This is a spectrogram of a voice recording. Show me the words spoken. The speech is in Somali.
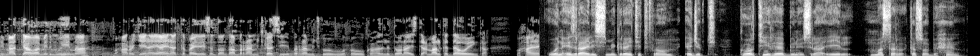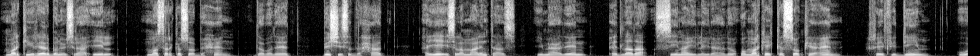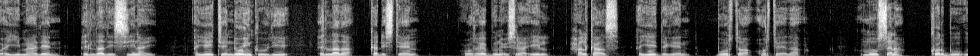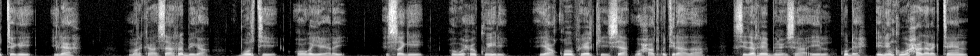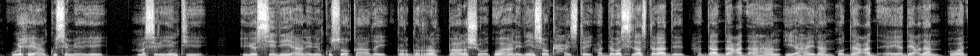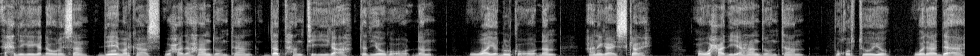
caafimaadka waa mid muhiim ah. Waxaan rajaynayaa inaad ka faa'iidaysan doontaan barnaamijkaasi. Barnaamijku wuxuu ka hadli doonaa isticmaalka daawooyinka when israelis migrated from egypt goortii reer binu israa'iil masar ka soo baxeen. Markii reer binu israa'iil masar ka soo baxeen dabadeed bishii saddexaad ayay isla maalintaas yimaadeen cidlada sinai la yidhaahdo oo markay ka soo kaceen refidiim oo ay yimaadeen cidladii sinai ayay teendhooyinkoodii cidlada ka dhisteen oo reer binu israa'iil halkaas ayay degeen buurta horteeda. Muusena kor buu u tegey ilaah markaasaa rabbiga buurtii ooga yeedhay isagii oo wuxuu ku yidhi yacquub reerkiisa waxaad ku tidhaahdaa sida reer binu israa'iil ku dheh idinku waxaad aragteen wixii aan ku sameeyey masriyiintii iyo sidii aan idinku soo qaaday gorgorro baalashood oo aan idiin soo kaxaystay. Haddaba sidaas daraaddeed haddaad daacad ahaan ii ahaydaan oo daacad ay adeecdaan oo aad axdigayga dhowraysaan dee markaas waxaad ahaan doontaan dad hanti iiga ah dadyowga oo dhan waayo dhulka oo dhan anigaa iska leh oo waxaad ii ahaan doontaan boqortooyo wadaaddo ah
